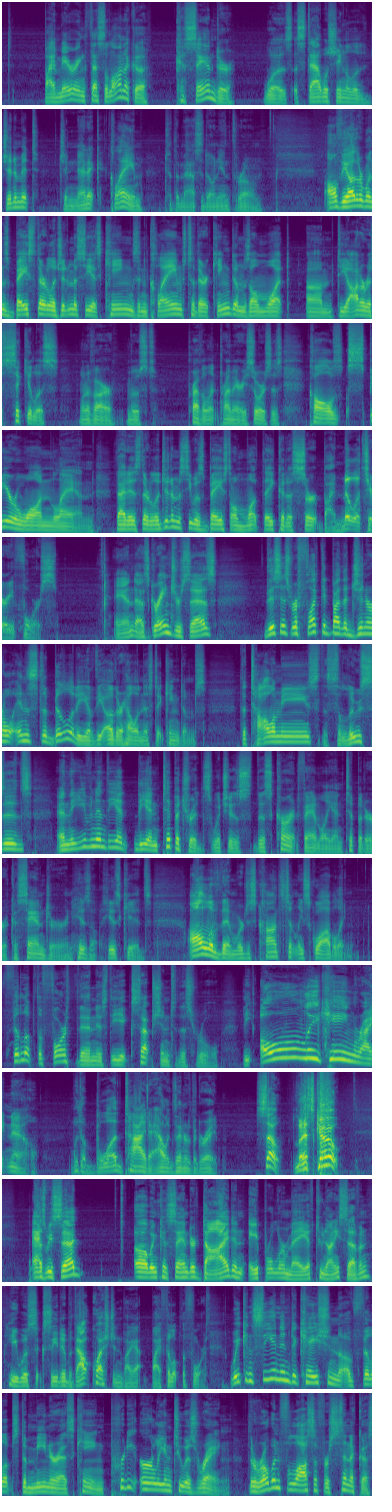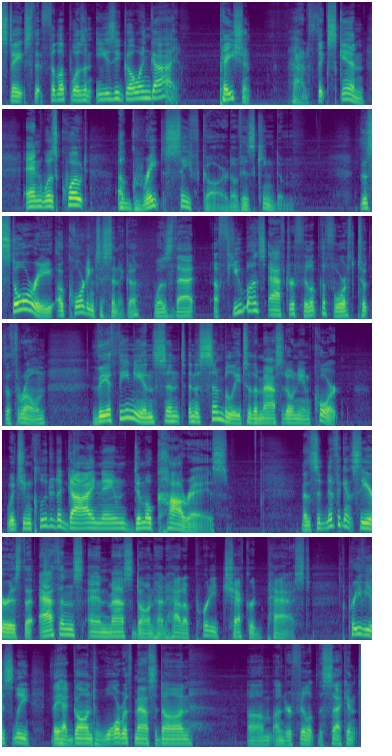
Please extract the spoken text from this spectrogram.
by marrying Thessalonica, Cassander was establishing a legitimate genetic claim to the Macedonian throne. All the other ones based their legitimacy as kings and claims to their kingdoms on what um, Diodorus Siculus one of our most prevalent primary sources, calls spear won land. That is, their legitimacy was based on what they could assert by military force. And, as Granger says, this is reflected by the general instability of the other Hellenistic kingdoms. The Ptolemies, the Seleucids, and the, even in the the Antipatrids, which is this current family, Antipater, Cassander, and his his kids, all of them were just constantly squabbling. Philip IV then is the exception to this rule, the only king right now with a blood tie to Alexander the Great. So let's go. As we said, uh, when Cassander died in April or May of 297, he was succeeded without question by, by Philip IV. We can see an indication of Philip's demeanor as king pretty early into his reign. The Roman philosopher Seneca states that Philip was an easygoing guy, patient, had thick skin, and was, quote, a great safeguard of his kingdom. The story, according to Seneca, was that a few months after Philip IV took the throne, the Athenians sent an assembly to the Macedonian court, which included a guy named Demochares. Now, the significance here is that Athens and Macedon had had a pretty checkered past. Previously, they had gone to war with Macedon um, under Philip II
